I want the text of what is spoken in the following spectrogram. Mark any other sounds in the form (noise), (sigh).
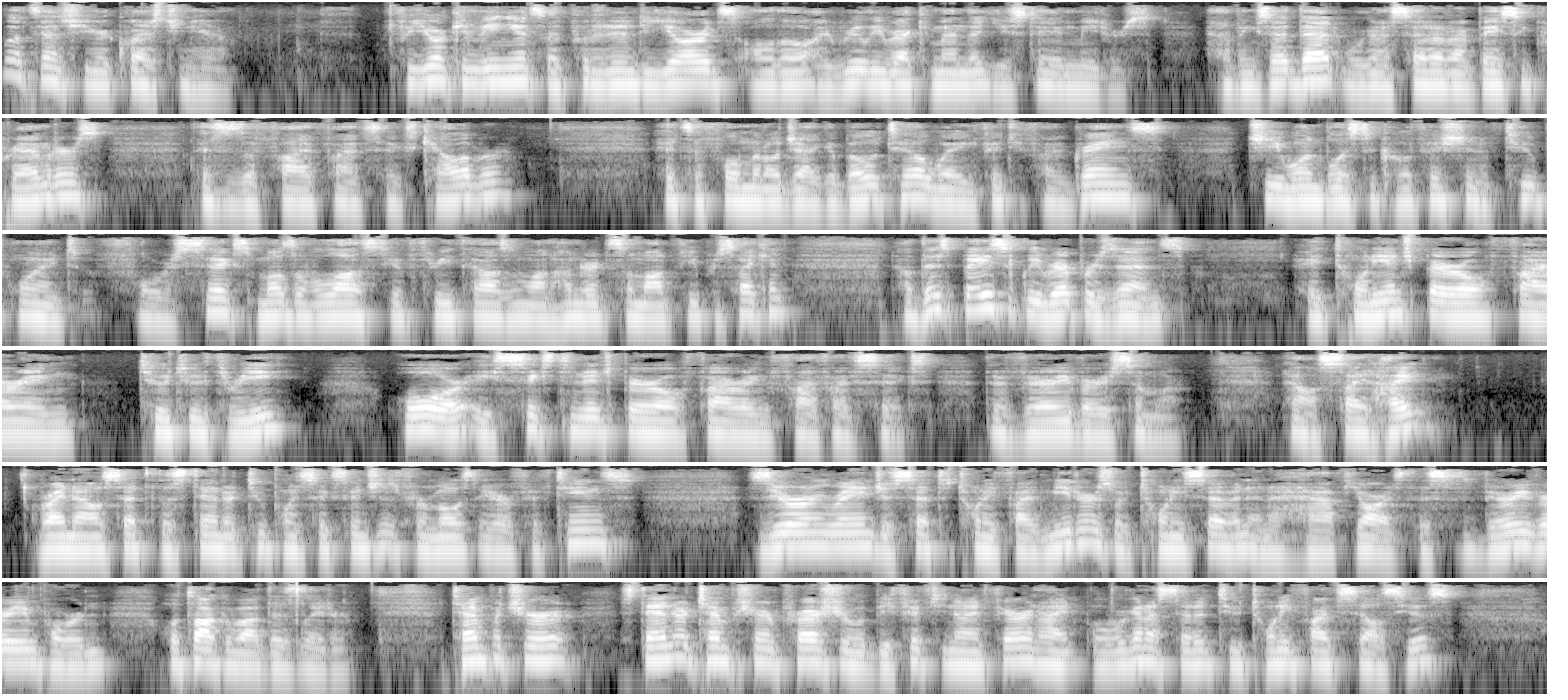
let's answer your question here. For your convenience, I put it into yards, although I really recommend that you stay in meters. Having said that, we're going to set out our basic parameters. This is a 5.56 caliber. It's a full metal jacket boat tail weighing 55 grains. G1 ballistic coefficient of 2.46, muzzle velocity of 3,100 some odd feet per second. Now this basically represents a 20 inch barrel firing 223 or a 16 inch barrel firing 556. They're very, very similar. Now sight height, right now is set to the standard 2.6 inches for most AR-15s. Zeroing range is set to 25 meters or 27 and a half yards. This is very, very important. We'll talk about this later. Temperature, standard temperature and pressure would be 59 Fahrenheit, but we're going to set it to 25 Celsius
